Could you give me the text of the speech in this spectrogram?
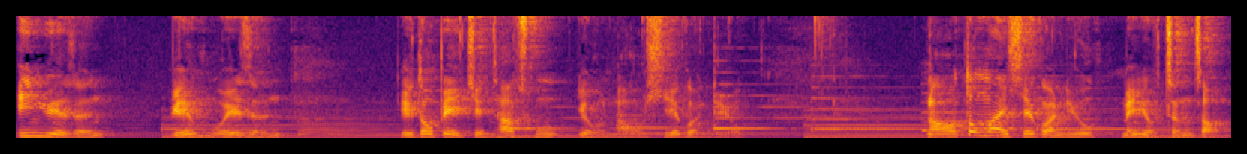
音乐人袁惟仁也都被检查出有脑血管瘤。脑动脉血管瘤没有征兆，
